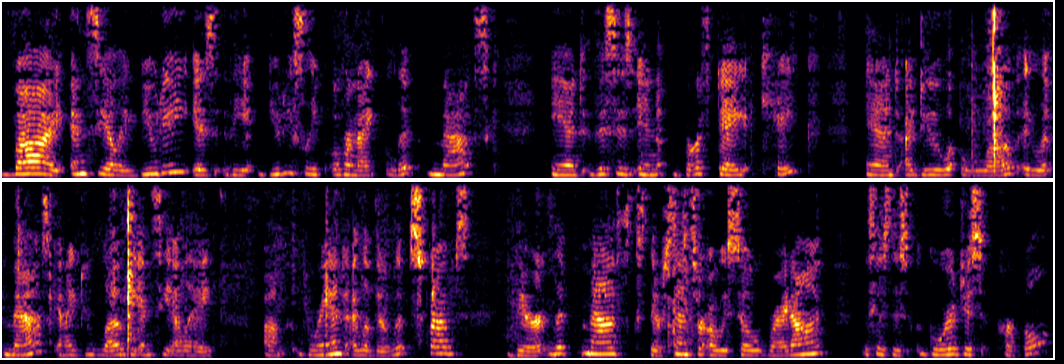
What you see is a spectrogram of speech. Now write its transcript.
By NCLA Beauty is the Beauty Sleep Overnight Lip Mask and this is in Birthday Cake. And I do love a lip mask and I do love the NCLA um, brand. I love their lip scrubs, their lip masks, their scents are always so right on. This is this gorgeous purple.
